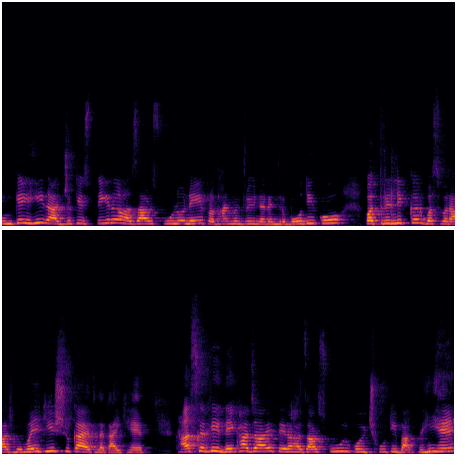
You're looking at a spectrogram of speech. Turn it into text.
उनके ही राज्य के तेरह हज़ार स्कूलों ने प्रधानमंत्री नरेंद्र मोदी को पत्र लिखकर बसवराज बोमाई की शिकायत लगाई है। खास करके देखा जाए, तेरह हज़ार स्कूल, कोई छोटी बात नहीं है।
